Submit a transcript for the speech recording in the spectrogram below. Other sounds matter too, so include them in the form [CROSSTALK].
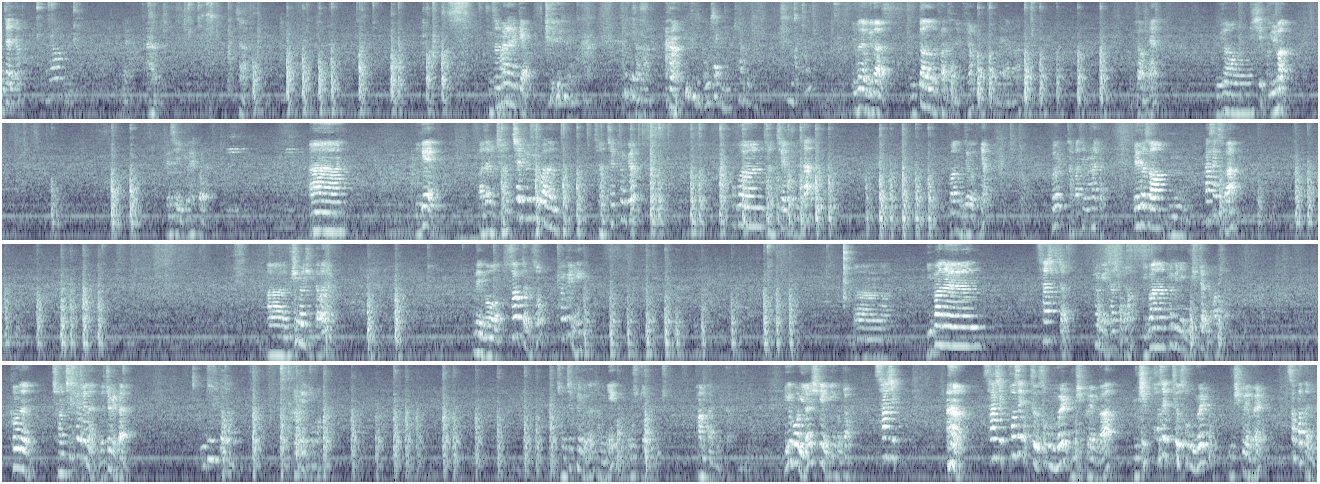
괜찮냐? [CLEARS THROAT] [CLEARS THROAT] 그럼 네. 자. 중상 하나 할게요. 네. 자, 오색 이렇게 하고 이번에 우리가 6단원을 풀었잖아요. 그죠? 그 다음에 유형 11번. 그래서 얘기를 할 거예요. 아, 이게 맞아요. 전체 평균과는 전체 평균 혹은 전체 분산 그건 문제거든요. 그걸 잠깐 설명하죠. 예를 들어서 음, 학생 수가 아 60명씩 있다고 하죠. 근데 뭐 수학 점수 평균이 어 2반은 40점 평균이 40점 2반은 평균이 60점이라고 합시다. 그거는 전체 평균은 몇 점일까요? 50점 그렇겠죠. 전체 평균은 당연히 50점이겠죠. 반반이니까. 이게 뭐 이런 식의 얘기인 거죠. 40, 40% 소금물 60g과 60% 소금물 60g을 섞었더니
